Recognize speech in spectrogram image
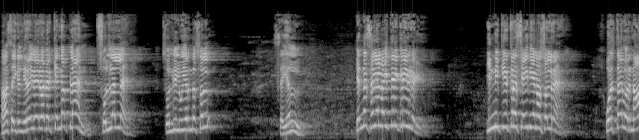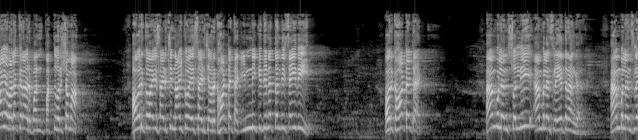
ஆசைகள் நிறைவேறுவதற்கு என்ன பிளான் சொல்லல்ல. சொல்லில் உயர்ந்த சொல் செயல். என்ன செயல் வைத்திருக்கிறீர்கள்? இன்னைக்கு இருக்கிற செய்தியை நான் சொல்றேன். ஒருத்தர் ஒரு நாயை வளர்க்கிறாரு பன்- பத்து வருஷமா. அவருக்கு வயசாயிடுச்சு நாய்க்கு வயசாயிடுச்சு. அவருக்கு ஹார்ட் அட்டாக் இன்னைக்கு தினத்தந்தி செய்தி. அவருக்கு ஹார்ட் அட்டாக் ஆம்புலன்ஸ் சொல்லி ஆம்புலன்ஸ்ல ஏத்துறாங்க. ஆம்புலன்ஸ்ல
